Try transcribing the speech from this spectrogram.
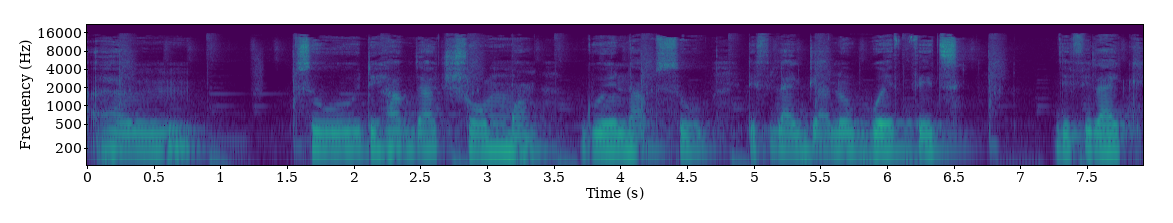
um, so they have that trauma growing up, so they feel like they are not worth it they feel like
